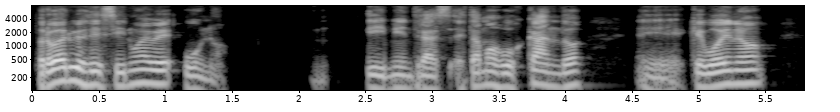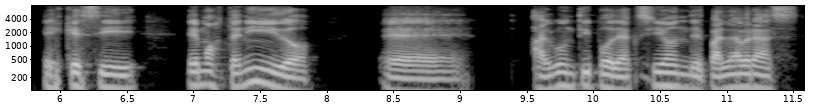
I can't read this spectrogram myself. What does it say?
Proverbios 19, 1. Y mientras estamos buscando, eh, qué bueno es que si hemos tenido eh, algún tipo de acción de palabras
